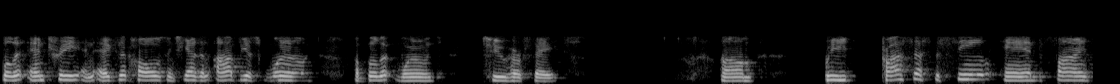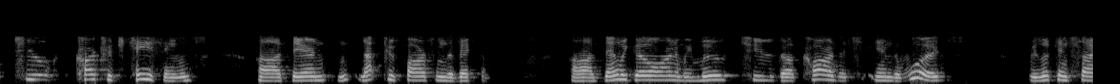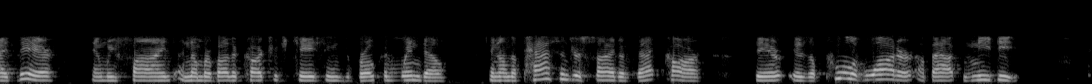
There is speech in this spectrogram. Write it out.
bullet entry and exit holes, and she has an obvious wound, a bullet wound to her face. Um, we process the scene and find two cartridge casings. Uh, they're n- not too far from the victim. Uh, then we go on and we move to the car that's in the woods. We look inside there and we find a number of other cartridge casings, a broken window. And on the passenger side of that car, there is a pool of water about knee deep.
